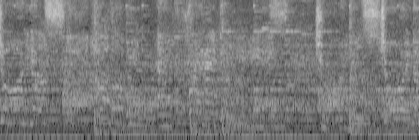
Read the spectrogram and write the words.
join us, Halloween and Freddy's. Join us, join us.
